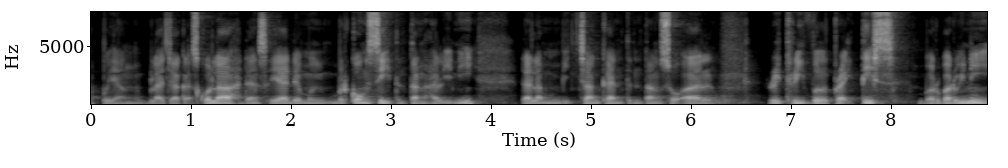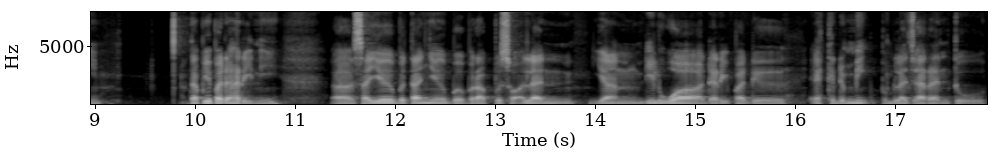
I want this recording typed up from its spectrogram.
apa yang belajar kat sekolah dan saya ada berkongsi tentang hal ini dalam membincangkan tentang soal retrieval practice baru-baru ini. Tapi pada hari ini uh, saya bertanya beberapa soalan yang di luar daripada akademik pembelajaran tu.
